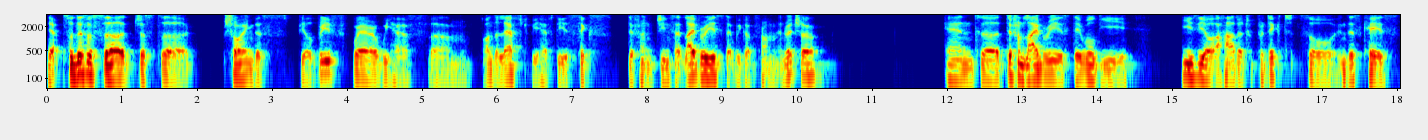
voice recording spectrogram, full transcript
Yeah, so this is uh, just uh, showing this field brief where we have um, on the left, we have these six different gene set libraries that we got from Enrichr. And uh, different libraries, they will be easier or harder to predict. So in this case,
